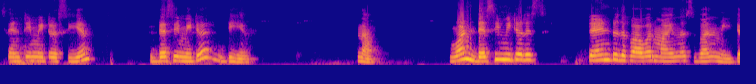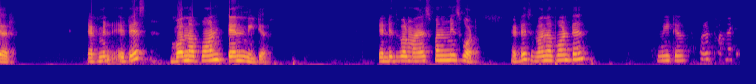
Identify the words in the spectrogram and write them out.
Centimeter cm. Decimeter dm. Now, one decimeter is 10 to the power minus 1 meter. That means it is 1 upon 10 meter. 10 to the power minus 1 means what? It is 1 upon 10 meter. What upon negative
